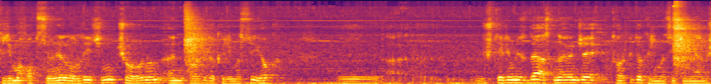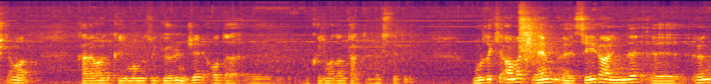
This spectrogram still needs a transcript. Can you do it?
klima opsiyonel olduğu için çoğunun ön torpido kliması yok. Müşterimiz de aslında önce torpido kliması için gelmişti ama karavan klimamızı görünce o da e, bu klimadan taktırmak istedi. Buradaki amaç hem e, seyir halinde e, ön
